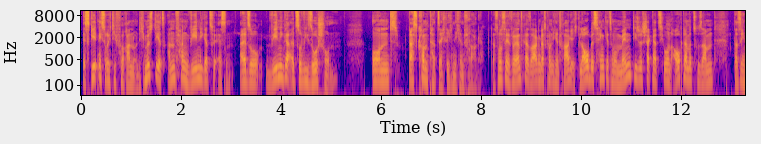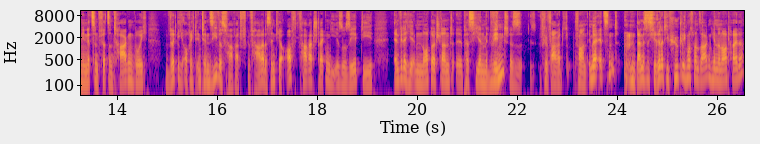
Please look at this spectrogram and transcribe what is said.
es geht nicht so richtig voran und ich müsste jetzt anfangen, weniger zu essen. Also weniger als sowieso schon. Und das kommt tatsächlich nicht in Frage. Das muss ich jetzt mal ganz klar sagen, das kommt nicht in Frage. Ich glaube, es hängt jetzt im Moment diese Stagnation auch damit zusammen, dass ich in den letzten 14 Tagen durch wirklich auch recht intensives Fahrrad fahre. Das sind ja oft Fahrradstrecken, die ihr so seht, die entweder hier im Norddeutschland äh, passieren mit Wind, das ist für Fahrradfahren immer ätzend. Dann ist es hier relativ hügelig, muss man sagen, hier in der Nordheide.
